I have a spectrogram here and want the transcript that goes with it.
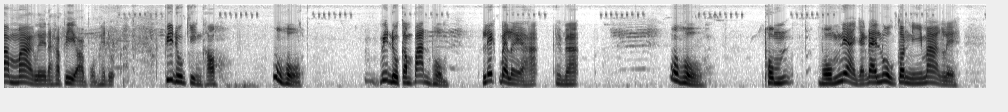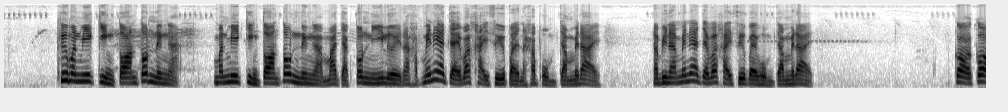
ล่ำมากเลยนะครับ พี่อะผมให้ดู พี่ดูกิ่งเขา โอ้โหพี่ดูกำปั้นผม เล็กไปเลยอะฮะเห็นไหมฮะโอ้โห ผมผมเนี่ยอยากได้ลูกต้นนี้มากเลย คือมันมีกิ่งตอนต้นหนึ่งอะมันมีกิ่งตอนต้นหนึ่งอะมาจากต้นนี้เลยนะครับ ไม่แน่ใจว่าใครซื้อไปนะครับ ผมจำไม่ได้นะพี่นะไม่แน่ใจว่าใครซื้อไปผมจำไม่ได้ ก็ก็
